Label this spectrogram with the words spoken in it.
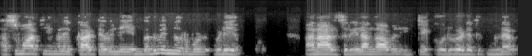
அசுமாத்தியங்களை காட்டவில்லை என்பதும் இன்னொரு விடயம். ஆனால் ஸ்ரீலங்காவில் இன்றைக்கு ஒரு வருடத்துக்கு முன்னர்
